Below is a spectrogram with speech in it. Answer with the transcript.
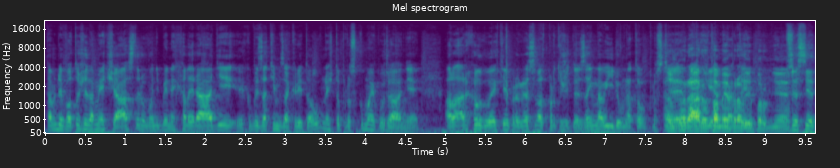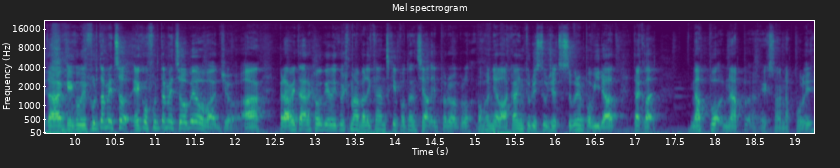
Tam jde o to, že tam je část, kterou oni by nechali rádi jakoby zatím zakrytou, než to proskoumají pořádně, ale archeologové chtějí progresovat, protože to je zajímavý, jdou na to prostě. Eldorado tam je pravděpodobně. Přesně tak, jakoby furt tam je co, jako furt tam je co objevovat, jo. A právě ta archeologie, jelikož má velikánský potenciál i pro, pro ohledně lákání turistů, že to si budeme povídat, takhle. Napo, nap, jak se Napoli?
